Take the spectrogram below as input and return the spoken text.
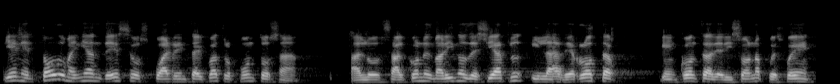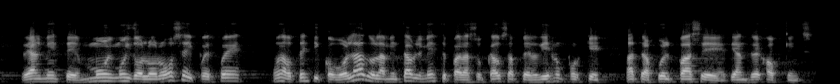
tienen todo, mañana de esos 44 puntos a, a los halcones marinos de Seattle y la derrota en contra de Arizona, pues fue realmente muy, muy dolorosa y pues fue un auténtico volado. Lamentablemente para su causa perdieron porque atrapó el pase de André Hopkins.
